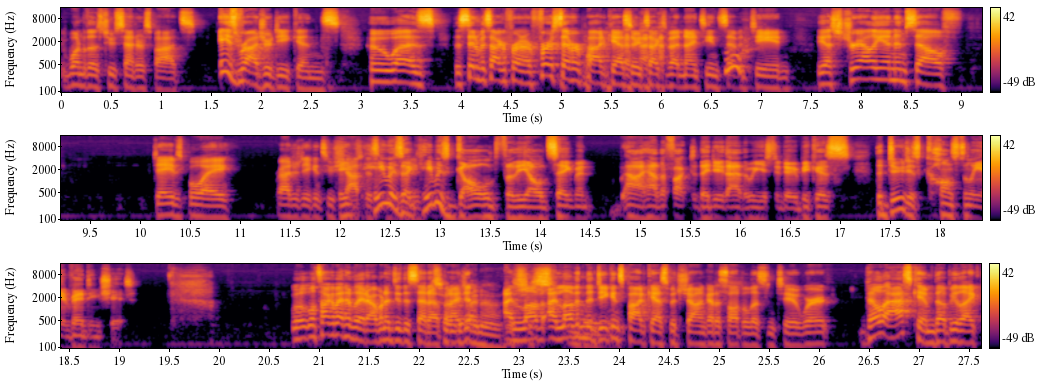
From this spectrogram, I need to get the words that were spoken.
one of those two center spots is Roger Deakins, who was the cinematographer on our first ever podcast where he talks about 1917. the Australian himself, Dave's boy, Roger Deakins, who He, shot this. he was a he was gold for the old segment. Uh, how the fuck did they do that that we used to do? Because the dude is constantly inventing shit. We'll, we'll talk about him later. I want to do the setup, So but I I just, know. I love just I love in the unbelievable. Deakins podcast, which John got us all to listen to, where they'll ask him, they'll be like,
